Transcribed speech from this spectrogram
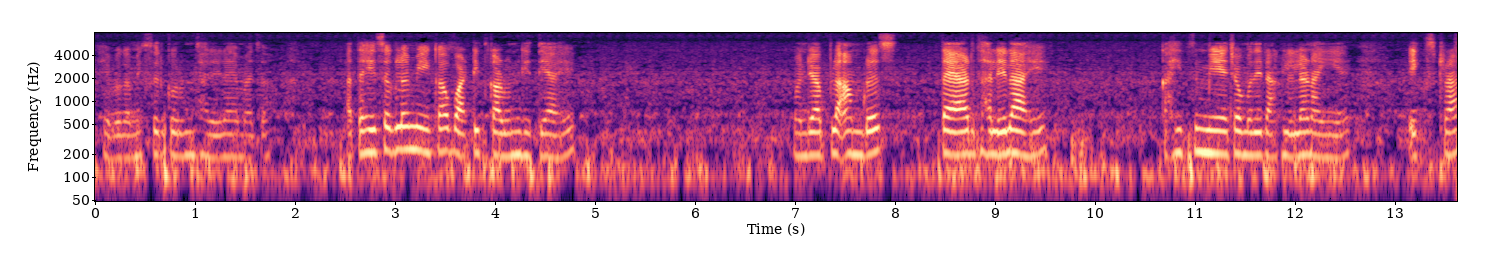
हे बघा मिक्सर करून झालेलं आहे माझं. आता हे सगळं मी एका वाटीत काढून घेते आहे. म्हणजे आपला आमरस तयार झालेला आहे. काहीच मी याच्यामध्ये टाकलेलं नाही आहे एक्स्ट्रा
